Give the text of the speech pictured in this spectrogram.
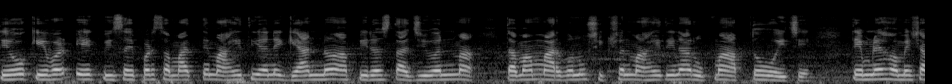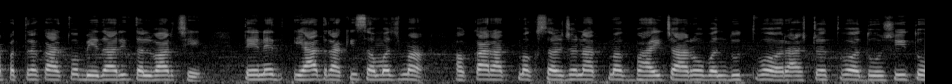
તેઓ કેવળ એક વિષય પર સમાજને માહિતી અને જ્ઞાન ન આપી રસતા જીવનમાં તમામ માર્ગોનું શિક્ષણ માહિતીના રૂપમાં આપતો હોય છે. તેમણે હંમેશા પત્રકારત્વ બેદારી તલવાર છે. તેને યાદ રાખી સમાજમાં હકારાત્મક, સર્જનાત્મક ભાઈચારો, બંધુત્વ, રાષ્ટ્રત્વ, દોષિતો,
